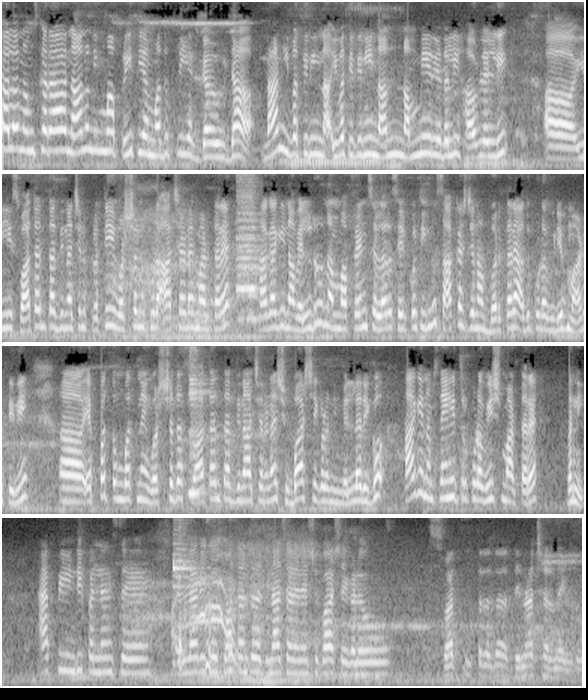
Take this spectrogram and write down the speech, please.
Hello, ನಮಸ್ಕಾರ. ನಾನು ನಿಮ್ಮ ಪ್ರೀತಿಯ ಮಧುಪ್ರಿಯ ಗೌಡ. ನಾನು ಇವತ್ತಿನ ಇವತ್ತಿದ್ದೀನಿ ನಾನು ನಮ್ಮ ಏರಿಯಾದಲ್ಲಿ ಹಾವಳಳ್ಳಿ. ಇಲ್ಲಿ ಸ್ವಾತಂತ್ರ್ಯ ದಿನಾಚರಣೆ ಪ್ರತಿ ವರ್ಷನೂ ಕೂಡ ಆಚರಣೆ ಮಾಡ್ತಾರೆ. ಹಾಗಾಗಿ ನಾವೆಲ್ಲರೂ ನಮ್ಮ ಫ್ರೆಂಡ್ಸ್ ಎಲ್ಲರೂ ಸೇರ್ಕೊಳ್ತೀವಿ. ಇನ್ನೂ ಸಾಕಷ್ಟು ಜನ ಬರ್ತಾರೆ. ಅದು ಕೂಡ ವಿಡಿಯೋ ಮಾಡ್ತೀನಿ. ಎಪ್ಪತ್ತೊಂಬತ್ತನೇ ವರ್ಷದ ಸ್ವಾತಂತ್ರ್ಯ ದಿನಾಚರಣೆ ಶುಭಾಶಯಗಳು ನಿಮ್ಮೆಲ್ಲರಿಗೂ. ಹಾಗೆ ನಮ್ಮ ಸ್ನೇಹಿತರು ಕೂಡ ವಿಶ್ ಮಾಡ್ತಾರೆ. ಬನ್ನಿ. ಹ್ಯಾಪಿ ಇಂಡಿಪೆಂಡೆನ್ಸ್ ಡೇ ಎಲ್ಲರಿಗೂ ಸ್ವಾತಂತ್ರ್ಯ ದಿನಾಚರಣೆ ಶುಭಾಶಯಗಳು. ಸ್ವಾತಂತ್ರ್ಯದ ದಿನಾಚರಣೆ ಇದು.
